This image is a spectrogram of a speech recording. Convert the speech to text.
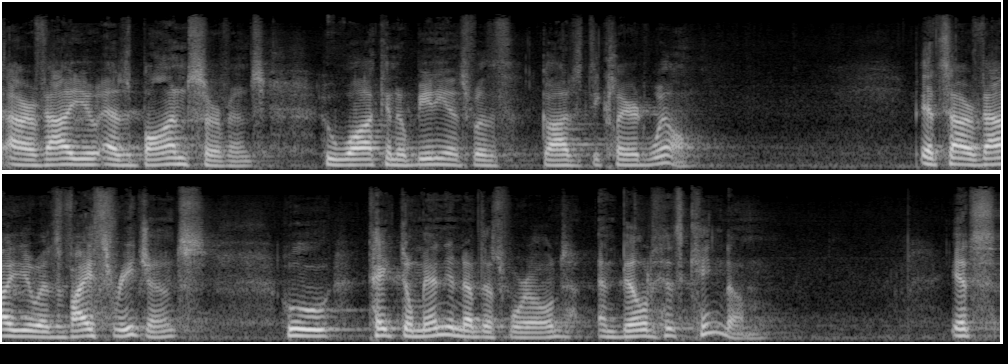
our value as bond servants who walk in obedience with God's declared will. It's our value as vice regents who take dominion of this world and build his kingdom. It's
